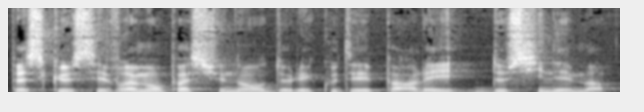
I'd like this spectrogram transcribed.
parce que c'est vraiment passionnant de l'écouter parler de cinéma.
